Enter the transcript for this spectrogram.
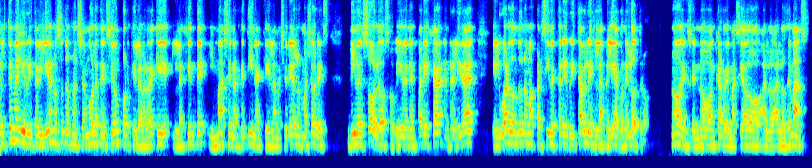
el tema de la irritabilidad nosotros nos llamó la atención porque la verdad que la gente, y más en Argentina, que la mayoría de los mayores viven solos o viven en pareja, en realidad el lugar donde uno más percibe estar irritable es la pelea con el otro, ¿no? Es el no bancar demasiado a los demás.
